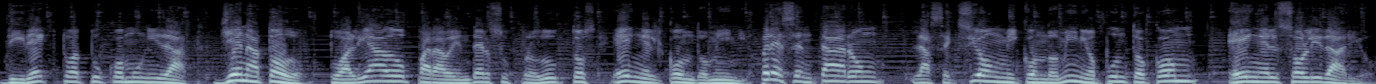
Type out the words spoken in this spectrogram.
directo a tu comunidad comunidad. Llena todo, tu aliado para vender sus productos en el condominio. Presentaron la sección micondominio.com en el solidario.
